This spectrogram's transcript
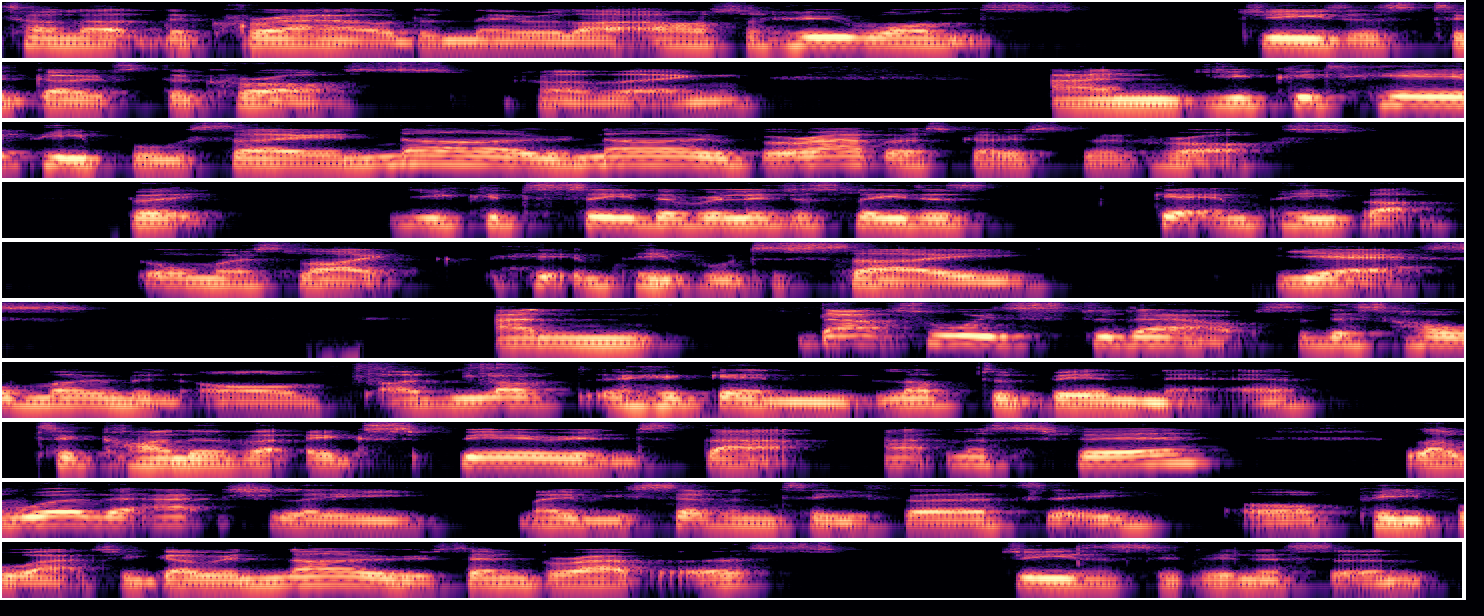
kind of the crowd, and they were like, "Oh, so who wants Jesus to go to the cross kind of thing. And you could hear people saying, no, no, Barabbas goes to the cross. But you could see the religious leaders getting people up, almost like hitting people to say yes. And that's always stood out. So this whole moment of, I'd love, to, again, love to have been there to kind of experience that atmosphere. Like, were there actually maybe 70 30 of people actually going no send barabbas jesus is innocent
